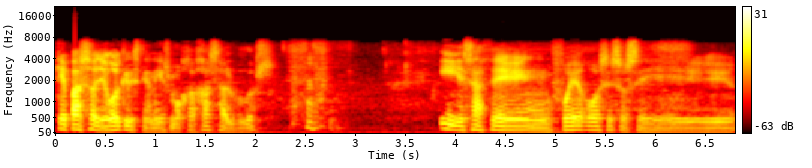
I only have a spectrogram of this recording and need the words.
¿Qué pasó? Llegó el cristianismo, jaja, saludos. Y se hacen fuegos, eso se...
